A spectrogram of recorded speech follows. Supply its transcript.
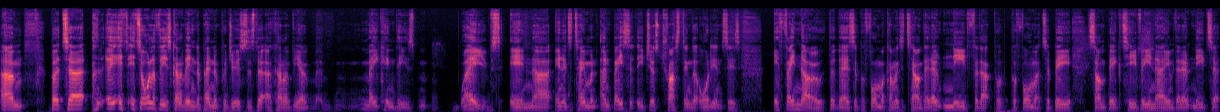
Um, but uh, it, it's it's all of these kind of independent producers that are kind of you know making these waves in uh, in entertainment and basically just trusting the audiences if they know that there's a performer coming to town, they don't need for that p- performer to be some big TV name. They don't need to.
